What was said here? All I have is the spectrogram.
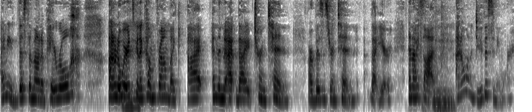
I need this amount of payroll. I don't know where mm-hmm. it's going to come from. Like I, and then I, I, turned 10. Our business turned 10 that year. And I thought, mm. I don't want to do this anymore.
